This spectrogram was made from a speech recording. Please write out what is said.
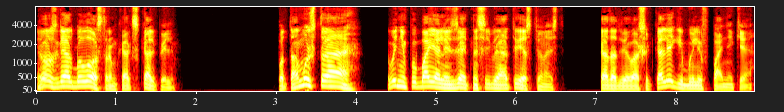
Его взгляд был острым, как скальпель. «Потому что вы не побоялись взять на себя ответственность, когда две ваши коллеги были в панике.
